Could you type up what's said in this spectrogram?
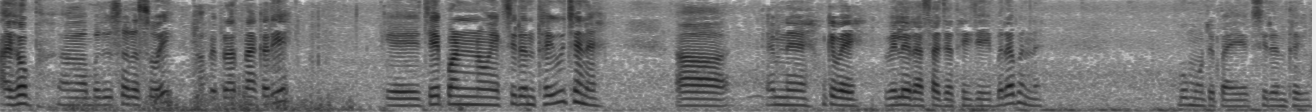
આઈ હોપ બધું સરસ હોય. આપણે પ્રાર્થના કરીએ કે જે પણ એક્સિડન્ટ થયું છે ને એમને, શું કહેવાય, વેલેરા સાજા થઈ જાય. બરાબર ને? બહુ મોટે પાયે એક્સિડન્ટ થયું.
